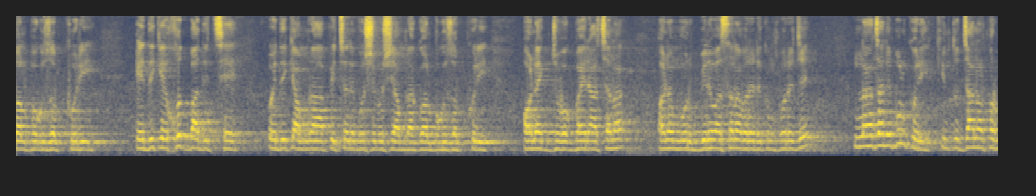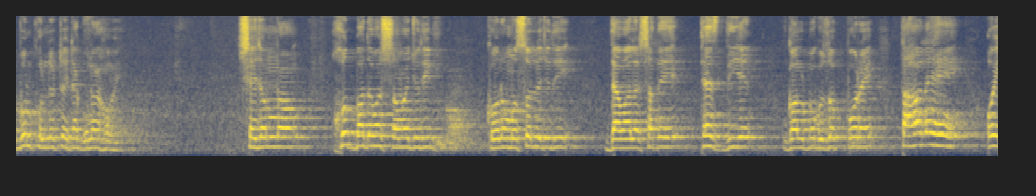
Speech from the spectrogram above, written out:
গল্প গুজব করি, এদিকে খুতবা দিচ্ছে, ওইদিকে আমরা পিছনে বসে বসে আমরা গল্প গুজব করি। অনেক যুবক বাইরে আছে না, অনেক মুরব্বীরাও আছে না, আবার এরকম করে যে না জানি ভুল করি, কিন্তু জানার পর ভুল করলে তো এটা গুণা হবে। সেই জন্য খুতবা দেওয়ার সময় যদি কোনো মুসল্লি যদি দেওয়ালের সাথে ঠেস দিয়ে গল্প গুজব করে, তাহলে ওই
